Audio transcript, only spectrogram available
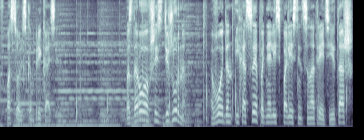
в посольском приказе. Поздоровавшись с дежурным, Войден и Хосе поднялись по лестнице на третий этаж,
